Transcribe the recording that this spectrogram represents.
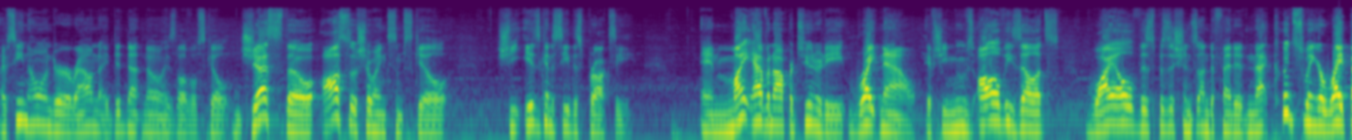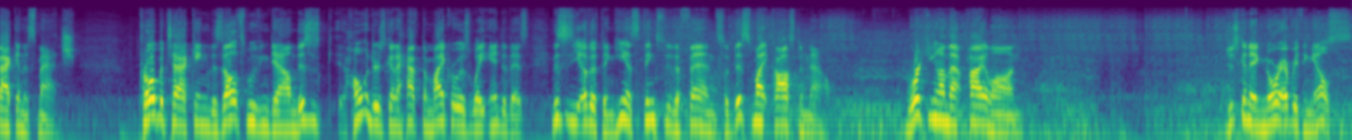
I've seen Hoender around. I did not know his level of skill. Jess, though, also showing some skill. She is going to see this proxy and might have an opportunity right now if she moves all of these zealots while this position's undefended, and that could swing her right back in this match. Probe attacking, the zealots moving down. This is Hoender's going to have to micro his way into this. This is the other thing. He has things to defend, so this might cost him now. Working on that pylon. Just going to ignore everything else.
